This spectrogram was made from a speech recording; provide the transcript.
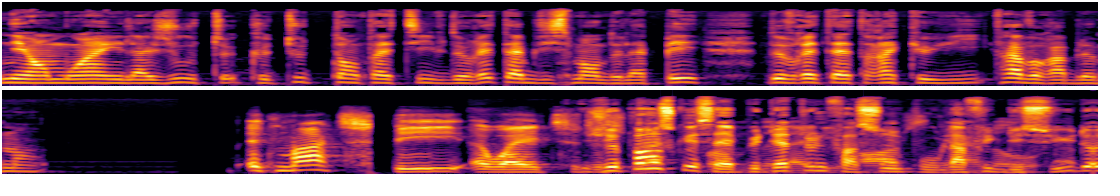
Néanmoins, il ajoute que toute tentative de rétablissement de la paix devrait être accueillie favorablement. Je pense que c'est peut-être une façon pour l'Afrique du Sud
